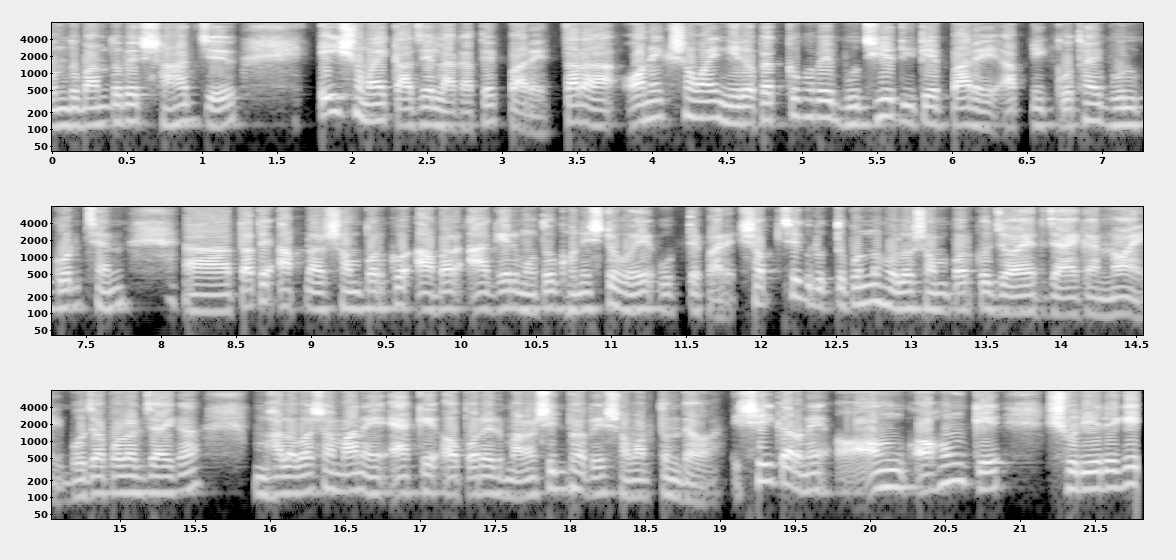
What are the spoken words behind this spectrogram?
বন্ধু বান্ধবের সাহায্যে এই সময় কাজে লাগাতে পারে। তারা অনেক সময় নিরপেক্ষভাবে বুঝিয়ে দিতে পারে আপনি কোথায় ভুল করছেন তাতে আপনার সম্পর্ক আবার আগের মতো ঘনিষ্ঠ হয়ে উঠতে পারে। সবচেয়ে গুরুত্বপূর্ণ হলো সম্পর্ক জয়ের জায়গা নয়। বোঝাপড়ার জায়গা, ভালোবাসা মানে একে অপরের মানসিকভাবে সমর্থন দেওয়া। সেই কারণে অহংকে সরিয়ে রেখে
